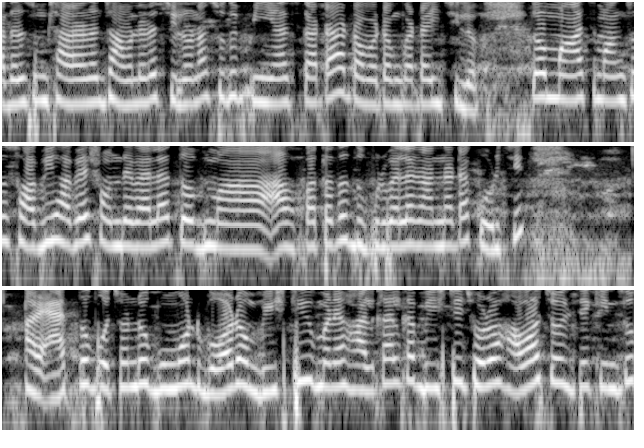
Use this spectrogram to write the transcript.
আদা, রসুন ছাড়ানোর ঝামেলাটা ছিল না, শুধু পেঁয়াজ কাটা আর টমেটম কাটাই ছিল। তো মাছ, মাংস সবই হবে সন্ধেবেলা। তো আপাতত দুপুরবেলা রান্নাটা করছি। আর এত প্রচণ্ড গুমোট গরম, বৃষ্টি মানে হালকা হালকা বৃষ্টি ঝোড়ো হাওয়া চলছে, কিন্তু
